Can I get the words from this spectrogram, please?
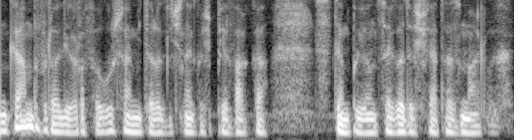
Mellencamp w roli Orfeusza, mitologicznego śpiewaka wstępującego do świata zmarłych.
